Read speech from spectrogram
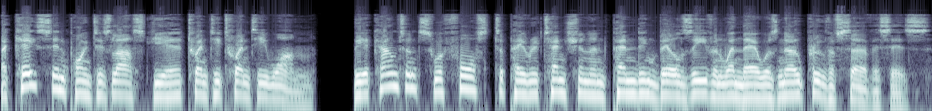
A case in point is last year 2021. The accountants were forced to pay retention and pending bills even when there was no proof of services.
